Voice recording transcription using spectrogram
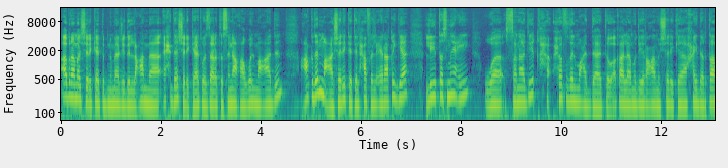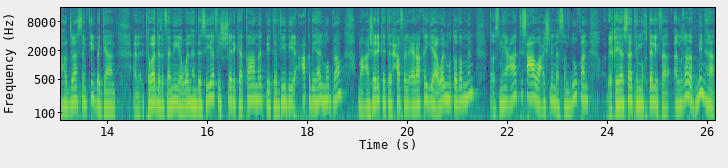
أبرمت شركة ابن ماجد العامة إحدى شركات وزارة الصناعة والمعادن عقدا مع شركة الحفر العراقية لتصنيع وصناديق حفظ المعدات وقال مدير عام الشركة حيدر طاهر جاسم في بيان أن الكوادر الفنية والهندسية في الشركة قامت بتنفيذ عقدها المبرم مع شركة الحفر العراقية والمتضمن تصنيع 29 صندوقا بقياسات مختلفة. الغرض منها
